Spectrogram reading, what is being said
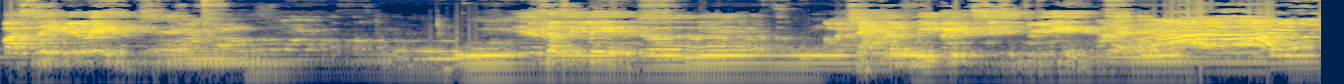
my Savior lives. Because he lives. I'm going to change that we made it 63 years.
